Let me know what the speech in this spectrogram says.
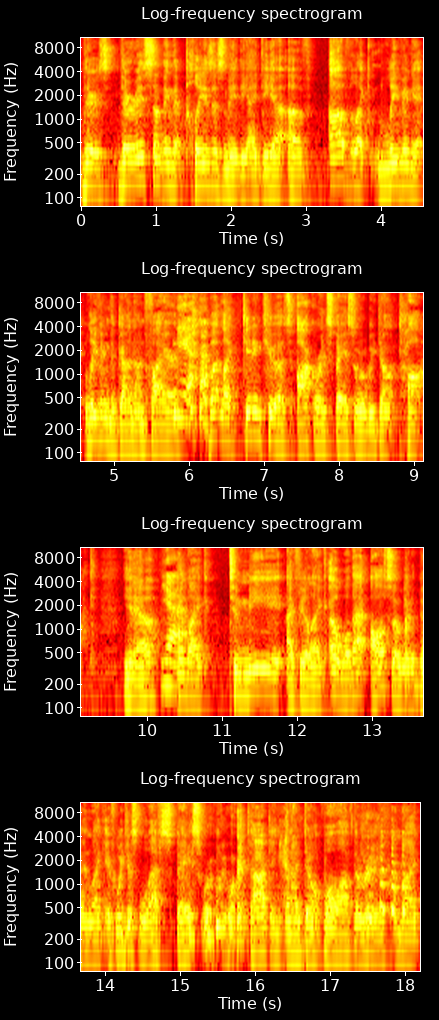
there's there is something that pleases me the idea of of like leaving it leaving the gun on fire yeah. but like getting to an awkward space where we don't talk you know? Yeah. And like to me i feel like oh well that also would have been like if we just left space where we weren't talking and i don't fall off the roof i'm like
